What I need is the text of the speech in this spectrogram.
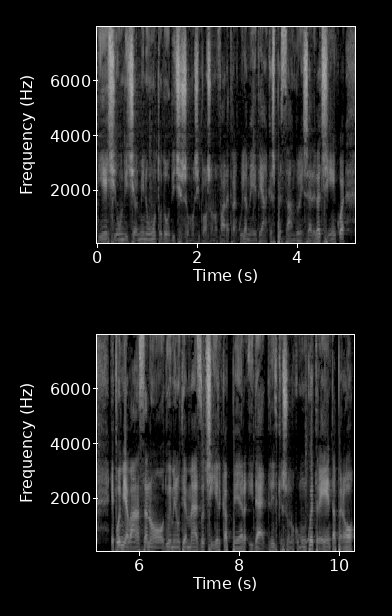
10, 11 al minuto, 12 insomma si possono fare tranquillamente anche spezzandoli in serie da 5 e poi mi avanzano 2 minuti e mezzo circa per i deadlift che sono comunque 30 però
